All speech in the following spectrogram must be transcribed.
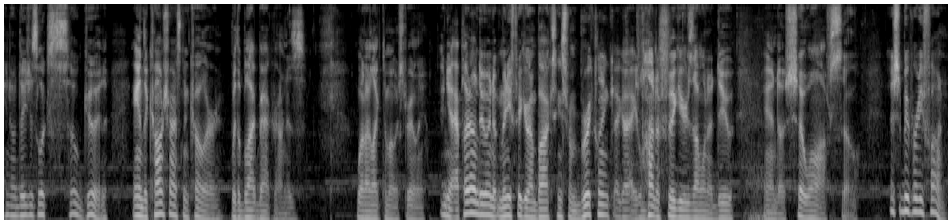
you know, they just look so good. And the contrast in color with a black background is what I like the most, really. And yeah, I plan on doing minifigure unboxings from Bricklink. I got a lot of figures I want to do and uh, show off, so this should be pretty fun.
